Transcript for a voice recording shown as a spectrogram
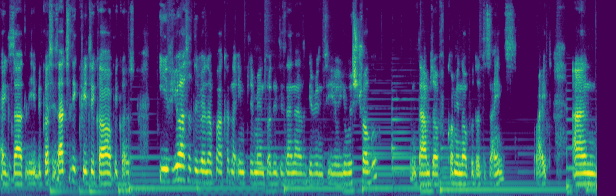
Exactly, because it's actually critical. Because if you as a developer cannot implement what the designer has given to you, you will struggle in terms of coming up with the designs, right? And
